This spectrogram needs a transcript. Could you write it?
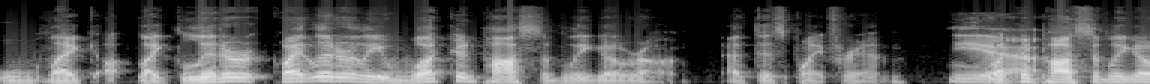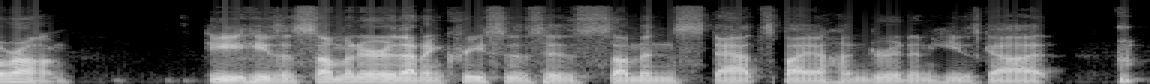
Like uh, like liter quite literally what could possibly go wrong at this point for him? Yeah what could possibly go wrong? He he's a summoner that increases his summon stats by 100 and he's got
